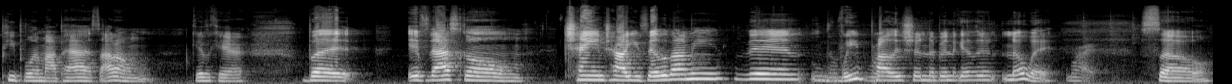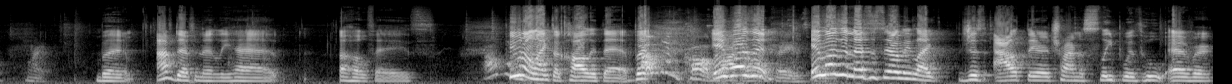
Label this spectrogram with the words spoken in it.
people in my past. I don't give a care. But if that's going to change how you feel about me, then we probably shouldn't have been together no way. Right, So, right. but I've definitely had a whole phase. People don't like to call it that, but I wouldn't call it wasn't phase, it wasn't necessarily like just out there trying to sleep with whoever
